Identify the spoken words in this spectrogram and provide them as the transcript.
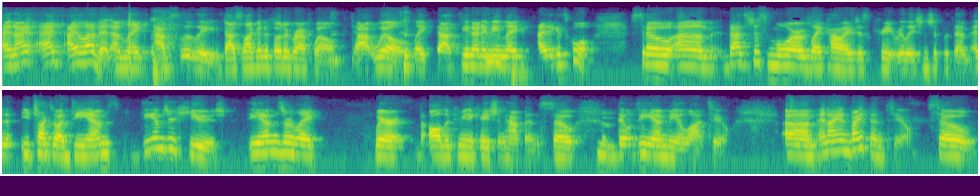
and I, I, I love it. I'm like, absolutely, that's not going to photograph well. That will, like that's you know what I mean. Like I think it's cool. So um, that's just more of like how I just create relationship with them. And you talked about DMs. DMs are huge. DMs are like where all the communication happens. So hmm. they'll DM me a lot too, um, and I invite them to. So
